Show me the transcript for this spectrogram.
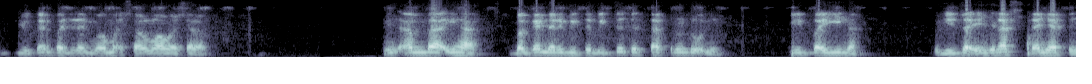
ditujukan pada Nabi Muhammad SAW. Min amba'iha. Sebagian dari berita-berita tentang penduduk ni. Ibayinah. Mujizat yang jelas dan nyata.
